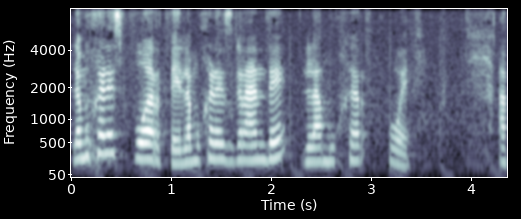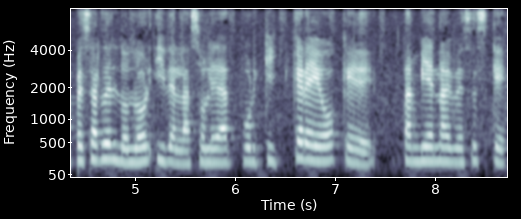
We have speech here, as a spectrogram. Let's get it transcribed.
La mujer es fuerte, la mujer es grande, la mujer puede. A pesar del dolor y de la soledad, porque creo que también hay veces que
